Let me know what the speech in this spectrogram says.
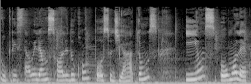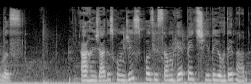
o cristal ele é um sólido composto de átomos, íons ou moléculas, arranjados com disposição repetida e ordenada.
